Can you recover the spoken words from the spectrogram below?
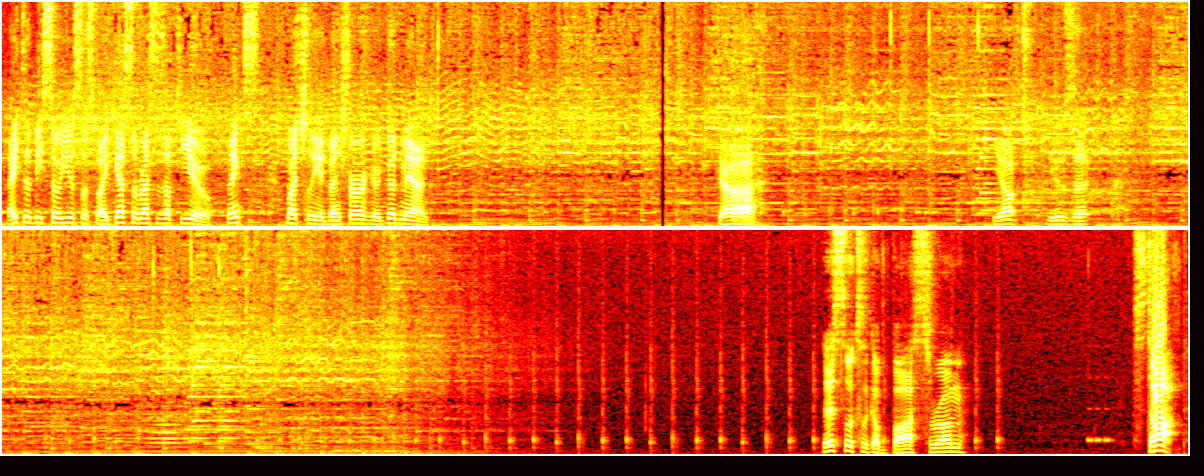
I hate to be so useless, but I guess the rest is up to you. Thanks muchly, adventurer. You're a good man. Gah. Yup, use it. This looks like a boss room. Stop!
